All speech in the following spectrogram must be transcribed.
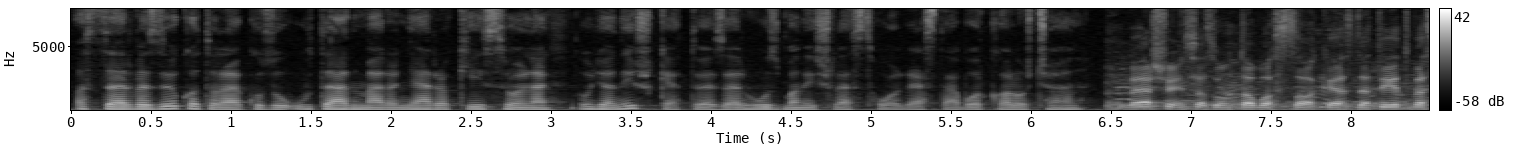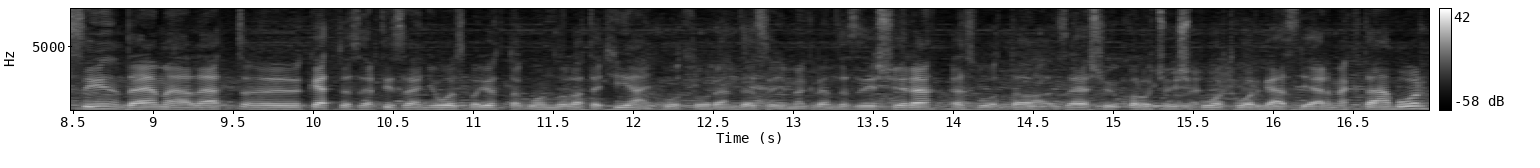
A szervezők a találkozó után már a nyárra készülnek, ugyanis 2020-ban is lesz horgásztábor Kalocsán. A versenyszezon tavasszal kezdetét veszi, de emellett 2018-ban jött a gondolat egy hiánypótló rendezvény megrendezésére. Ez volt az első Kalocsai Sporthorgász gyermektábor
